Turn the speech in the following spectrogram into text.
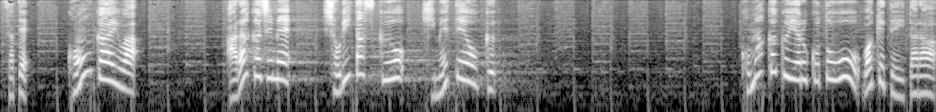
さて、今回は、あらかじめ処理タスクを決めておく。細かくやることを分けていたら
